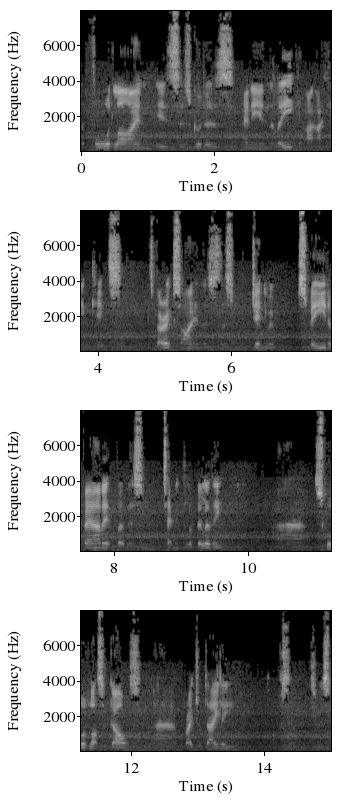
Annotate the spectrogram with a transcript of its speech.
the forward line is as good as any in the league. I, I think it's it's very exciting. There's, there's genuine speed about it, but there's some technical ability. Scored lots of goals. Uh, Rachel Daly, obviously, she was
